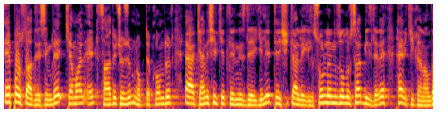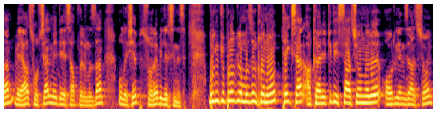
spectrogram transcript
e-posta adresim de kemal.sadeçözüm.com'dur. Eğer kendi şirketlerinizle ilgili teşviklerle ilgili sorularınız olursa bizlere her iki kanaldan veya sosyal medya hesaplarımızdan ulaşıp sorabilirsiniz. Bugünkü programımızın konu Tekser Akaryakıt İstasyonları Organizasyon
